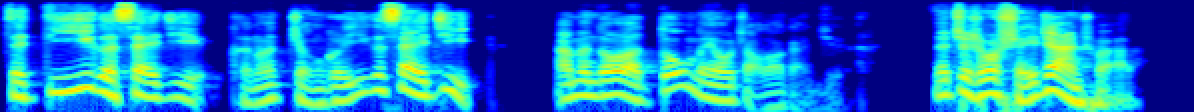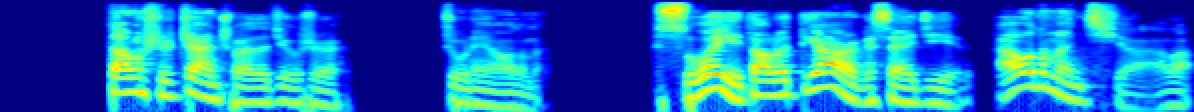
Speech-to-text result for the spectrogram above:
在第一个赛季，可能整个一个赛季，阿门多拉都没有找到感觉。那这时候谁站出来了？当时站出来的就是朱利安奥特曼。所以到了第二个赛季，奥特曼起来了，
